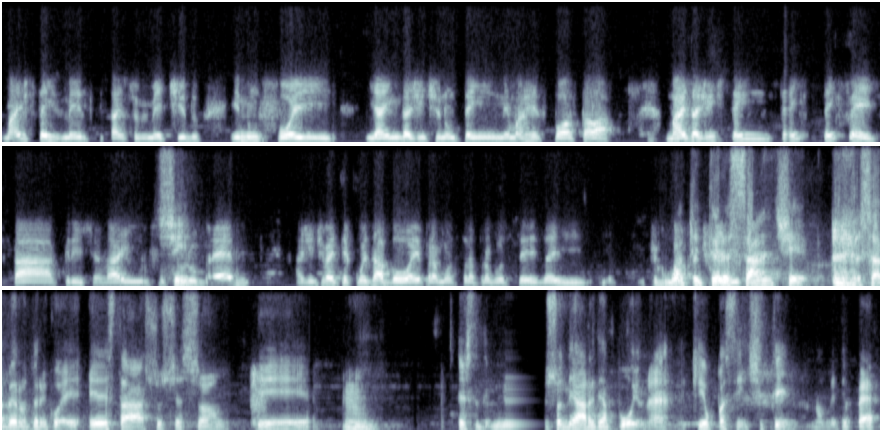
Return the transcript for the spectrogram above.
mais de seis meses que está submetido e não foi, e ainda a gente não tem nenhuma resposta lá. Mas a gente tem, tem, tem feito, tá, Christian? Vai no futuro Sim. breve, a gente vai ter coisa boa aí para mostrar para vocês aí. Fico Muito interessante, feliz. sabe, Rodrigo, esta associação que esta diminuição de área de apoio, né, que o paciente tem no meio pé,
